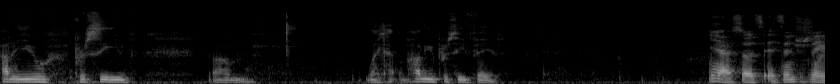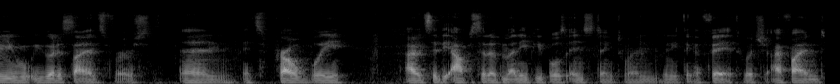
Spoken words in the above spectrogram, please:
how do you perceive, um, like, how, do you perceive faith? Yeah, so it's it's interesting. You you go to science first, and it's probably, I would say, the opposite of many people's instinct when when you think of faith, which I find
